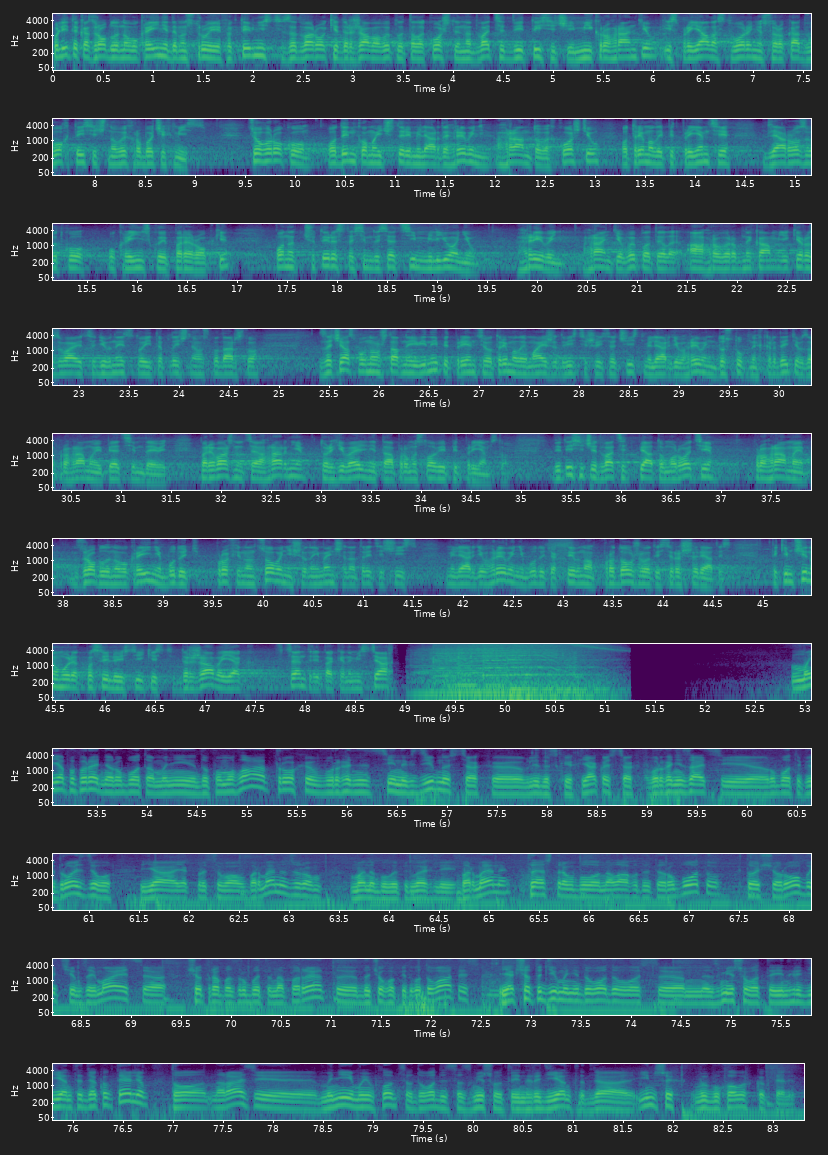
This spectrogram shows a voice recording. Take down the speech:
Політика зроблена в Україні демонструє ефективність. За два роки держава виплатила кошти на 22 тисячі мікрогрантів і сприяла створенню 42 тисяч нових робочих місць. Цього року 1,4 мільярди гривень грантових коштів отримали підприємці для розвитку української переробки. Понад 477 мільйонів гривень грантів виплатили агровиробникам, які розвивають садівництво і тепличне господарство. За час повномасштабної війни підприємці отримали майже 266 мільярдів гривень доступних кредитів за програмою 5.7.9. Переважно це аграрні, торгівельні та промислові підприємства. У 2025 році програми зроблено в Україні будуть профінансовані щонайменше на 36 мільярдів гривень і будуть активно продовжуватись і розширятись. Таким чином уряд посилює стійкість держави як в центрі, так і на місцях. Моя попередня робота мені допомогла трохи в організаційних здібностях, е, в лідерських якостях, в організації роботи підрозділу. Я як працював барменеджером, у мене були підлеглі бармени. Теж треба було налагодити роботу, хто що робить, чим займається, що треба зробити наперед, е, до чого підготуватись. Якщо тоді мені доводилось е, змішувати інгредієнти для коктейлів, то наразі мені і моїм хлопцям доводиться змішувати інгредієнти для інших вибухових коктейлів.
